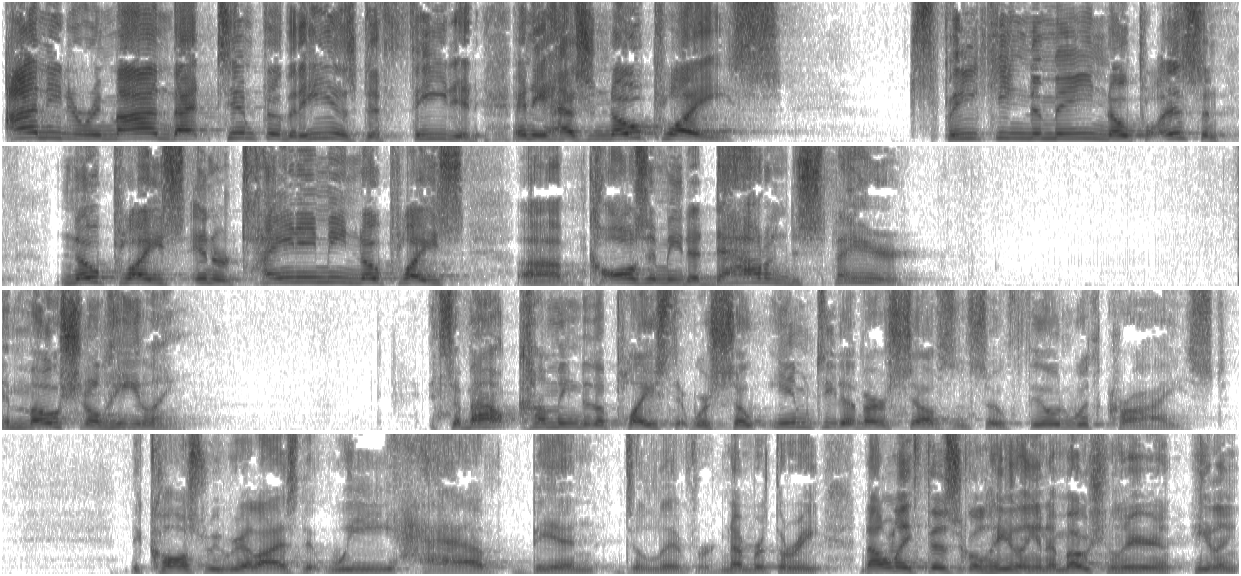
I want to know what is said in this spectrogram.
I need to remind that tempter that he is defeated and he has no place speaking to me, no place, listen, no place entertaining me, no place uh, causing me to doubt and despair. Emotional healing. It's about coming to the place that we're so emptied of ourselves and so filled with Christ because we realize that we have been delivered. Number three, not only physical healing and emotional healing,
